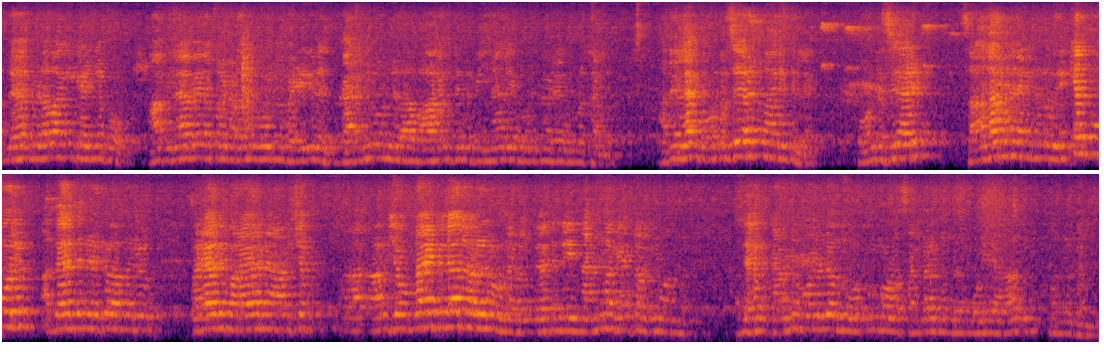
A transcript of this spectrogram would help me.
അദ്ദേഹം വിളവാക്കി കഴിഞ്ഞപ്പോൾ ആ വിലാപയാത്ര കടന്നു പോകുന്ന വഴികളിൽ കരഞ്ഞുകൊണ്ട് ആ വാഹനത്തിന്റെ പിന്നാലെ ഓടുന്നവരെ നമ്മൾ കണ്ടു. അതെല്ലാം കോൺഗ്രസ്സുകാരൊന്നും മാറിയിട്ടില്ല. കോൺഗ്രസ്സുകാർ സാധാരണ ജനങ്ങൾ ഒരിക്കൽ പോലും അദ്ദേഹത്തിന്റെ അടുത്ത് വന്നൊരു പരാതി പറയാൻ ആവശ്യം ആവശ്യം ഉണ്ടായിട്ടില്ലാത്ത ആളുകളുണ്ടായിരുന്നു അദ്ദേഹത്തിന്റെ ഈ നന്മ കേട്ടറിഞ്ഞു വന്ന് അദ്ദേഹം കടന്നു പോയല്ലോ എന്ന് ഓർക്കുമ്പോൾ ഉള്ള സങ്കടം കൊണ്ട് പോയി ആദ്യം നമ്മൾ കണ്ടു.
